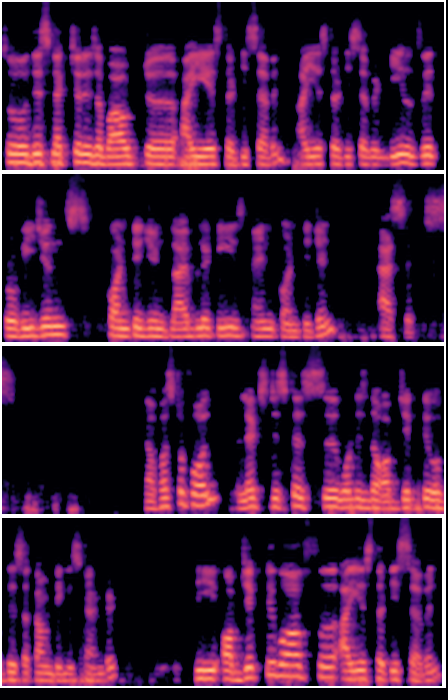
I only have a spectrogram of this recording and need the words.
So this lecture is about uh, IAS 37. IAS 37 deals with provisions, contingent liabilities, and contingent assets. Now, first of all, let's discuss uh, what is the objective of this accounting standard. The objective of uh, IAS 37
